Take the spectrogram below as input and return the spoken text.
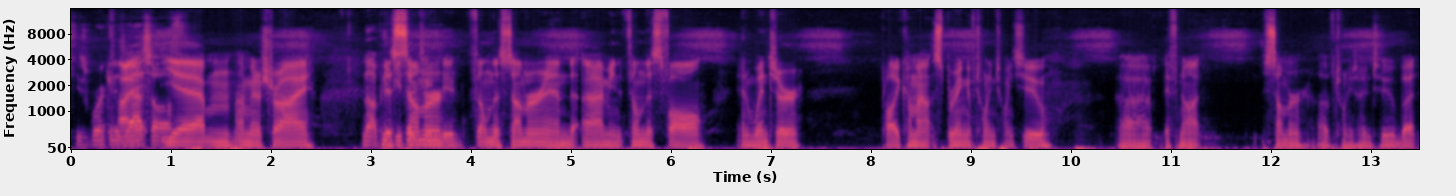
He's working his I- ass off. Yeah, mm, I'm gonna try Not this PG-13, summer. dude. Film this summer, and uh, I mean, film this fall and winter. Probably come out spring of 2022, uh, if not summer of 2022. But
